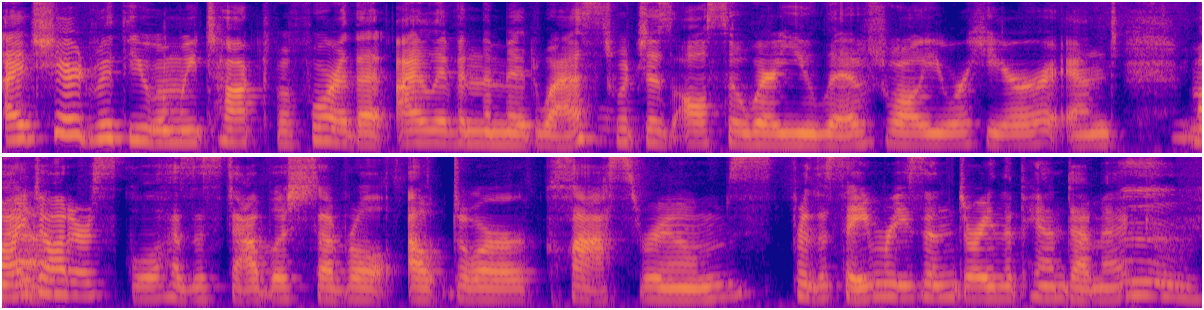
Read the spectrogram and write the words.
I'd shared with you when we talked before that I live in the Midwest, which is also where you lived while you were here. And my yeah. daughter's school has established several outdoor classrooms for the same reason during the pandemic. Mm.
